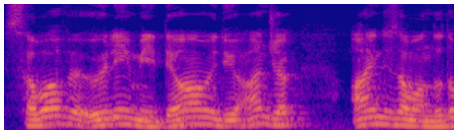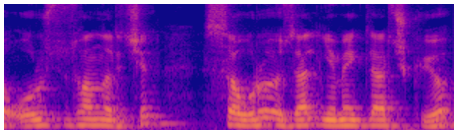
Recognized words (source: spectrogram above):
Sabah ve öğle yemeği devam ediyor ancak Aynı zamanda da oruç tutanlar için sahura özel yemekler çıkıyor.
